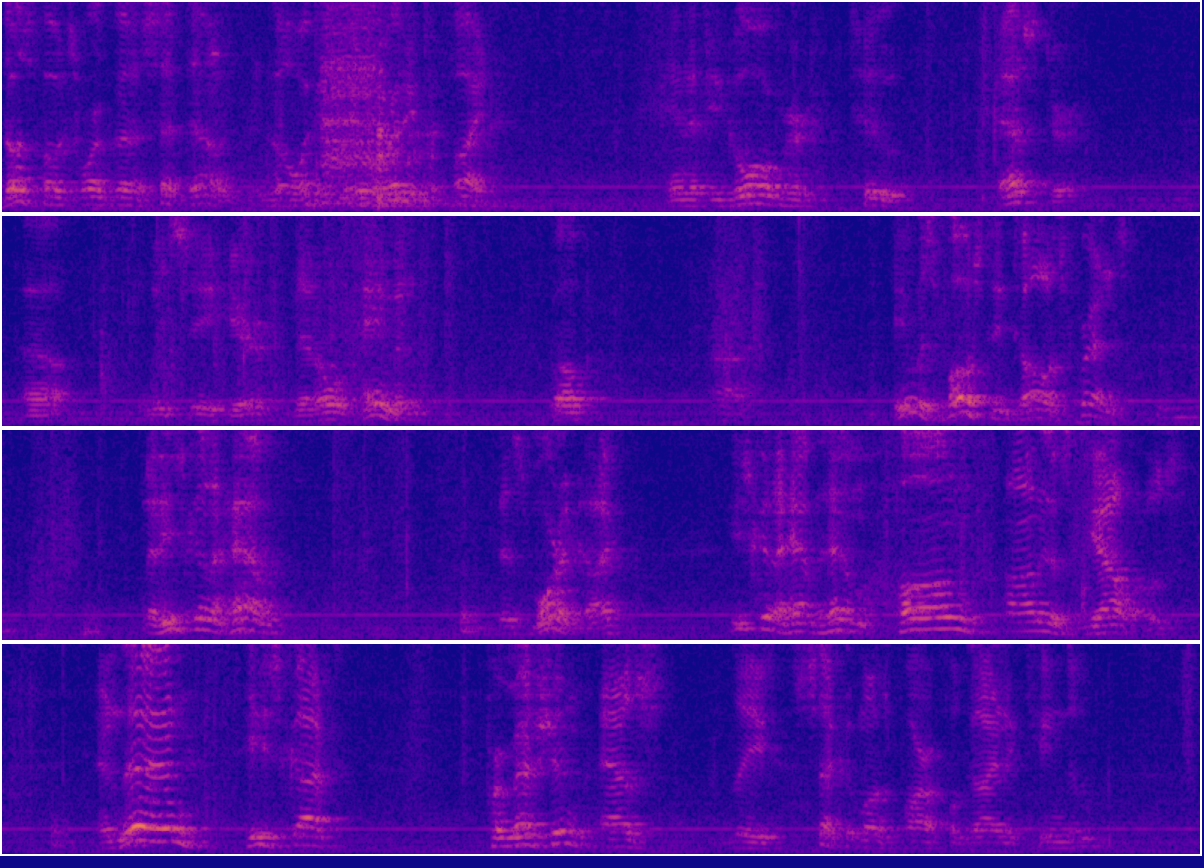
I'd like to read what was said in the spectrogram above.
those folks weren't gonna sit down and go away, they were ready to fight. And if you go over to Esther, uh, we see here that old Haman, well, uh, he was boasting to all his friends that he's gonna have this Mordecai, he's gonna have him hung on his gallows. And then he's got permission as the second most powerful guy in the kingdom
